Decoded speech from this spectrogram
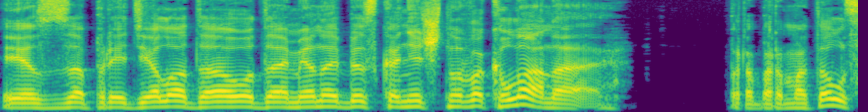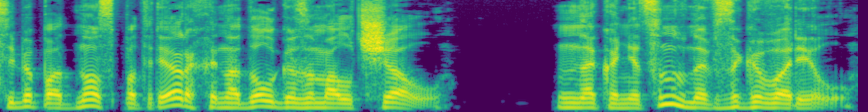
из-за предела Дао домена бесконечного клана. Пробормотал себе под нос патриарх и надолго замолчал. Наконец он вновь заговорил.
